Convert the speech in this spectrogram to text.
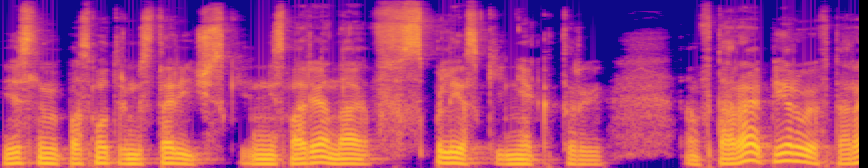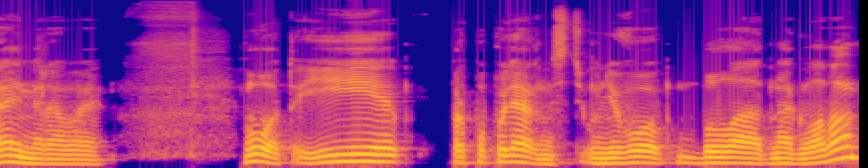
если мы посмотрим исторически, несмотря на всплески некоторые. Там вторая, первая, вторая мировая. Вот, и про популярность. У него была одна глава,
